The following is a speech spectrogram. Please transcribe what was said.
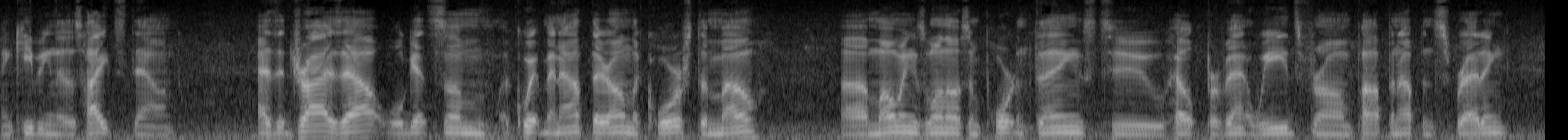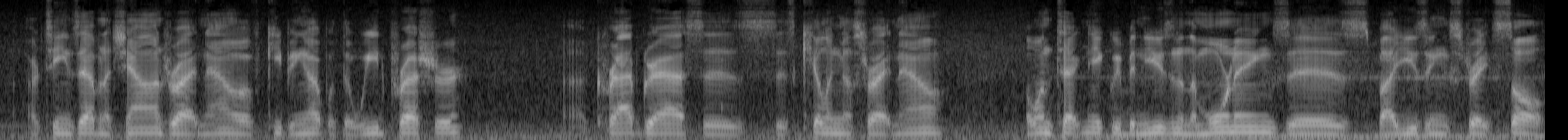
and keeping those heights down. As it dries out, we'll get some equipment out there on the course to mow. Uh, mowing is one of those important things to help prevent weeds from popping up and spreading. Our team's having a challenge right now of keeping up with the weed pressure. Uh, crabgrass is, is killing us right now. One technique we've been using in the mornings is by using straight salt.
